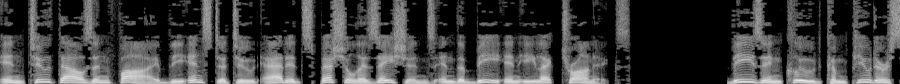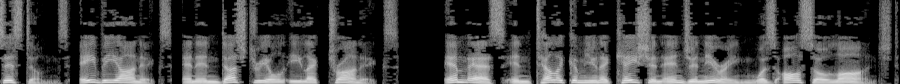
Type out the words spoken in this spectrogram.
In 2005 the institute added specializations in the B in electronics. These include computer systems, avionics, and industrial electronics. MS in telecommunication engineering was also launched.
